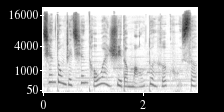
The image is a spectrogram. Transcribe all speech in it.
牵动着千头万绪的矛盾和苦涩。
